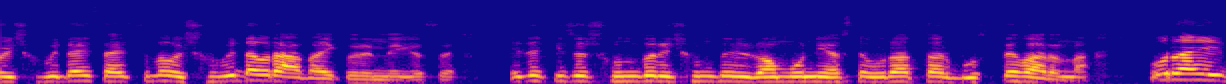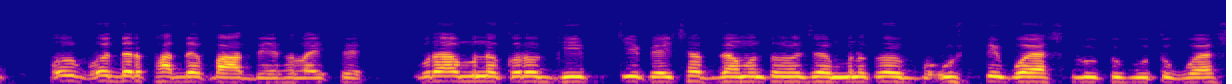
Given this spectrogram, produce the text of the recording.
ওই সুবিধাই চাইছিল, ওই সুবিধা ওরা আদায় করে নিয়ে গেছে। এই যে কিছু সুন্দরী সুন্দরী রমণী আছে, ওরা তো আর বুঝতে পারে না। ওরাই ওদের ফাঁদে পা দিয়ে ফেলাইছে। ওরা মনে করো গিফট টিপ এইসব যেমন তোমার মনে করো উষ্টি বয়স লুতু পুতু বয়স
